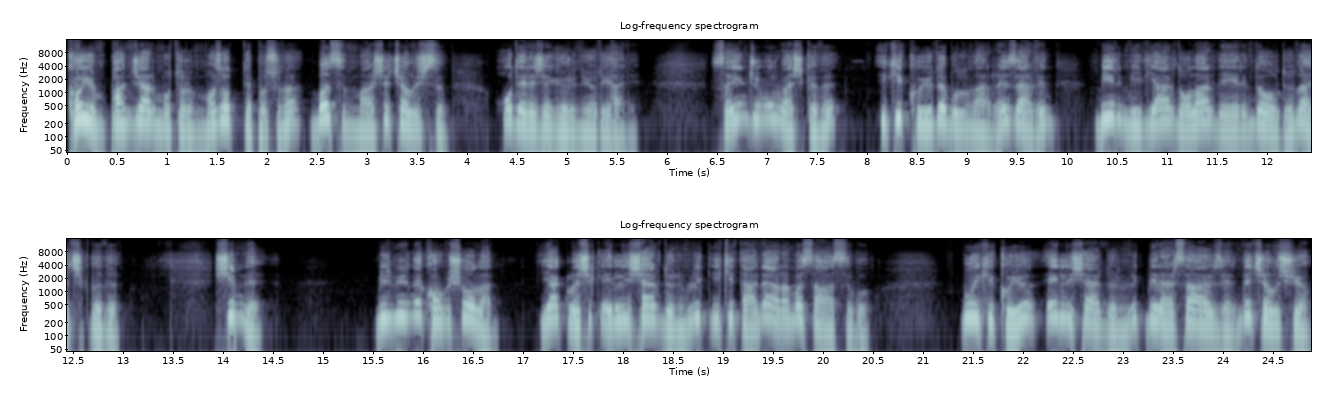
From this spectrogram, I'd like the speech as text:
koyun pancar motorun mazot deposuna basın marşa çalışsın. O derece görünüyordu yani. Sayın Cumhurbaşkanı iki kuyuda bulunan rezervin 1 milyar dolar değerinde olduğunu açıkladı. Şimdi birbirine komşu olan yaklaşık 50'şer dönümlük iki tane arama sahası bu. Bu iki kuyu 50'şer dönümlük birer saha üzerinde çalışıyor.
